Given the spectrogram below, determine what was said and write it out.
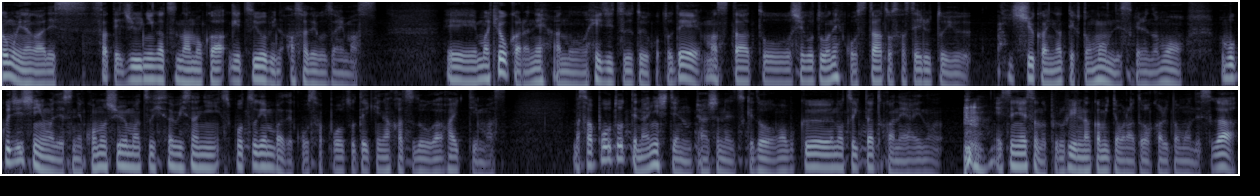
どうも稲川です。さて、12月7日月曜日の朝でございます。えー、まあ、今日からね、あの平日ということで、まあ、スタート、仕事をね、こうスタートさせるという1週間になっていくと思うんですけれども、僕自身はですね、この週末、久々にスポーツ現場でこうサポート的な活動が入っています。まあ、サポートって何してんのって話なんですけど、まあ、僕の Twitter とかね、あの SNS のプロフィールなんか見てもらうと分かると思うんですが、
